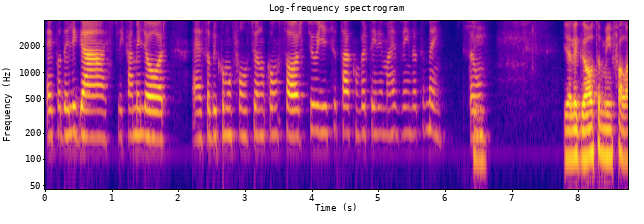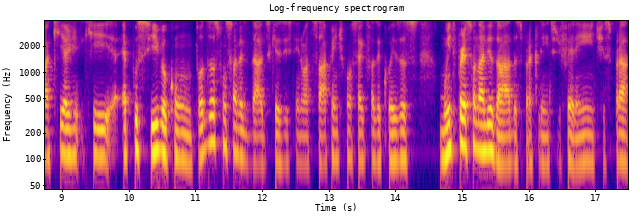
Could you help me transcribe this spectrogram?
aí poder ligar, explicar melhor é, sobre como funciona o consórcio, e isso está convertendo em mais venda também. Então, Sim. E é legal também falar que, a, que é possível, com todas as funcionalidades que existem no WhatsApp, a gente consegue fazer coisas muito personalizadas para clientes diferentes, para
